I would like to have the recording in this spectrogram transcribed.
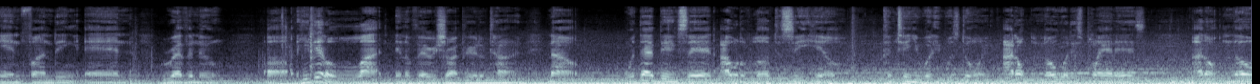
in funding and revenue. Uh, he did a lot in a very short period of time. Now, with that being said, I would have loved to see him continue what he was doing. I don't know what his plan is. I don't know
